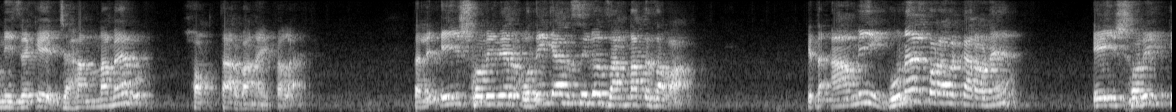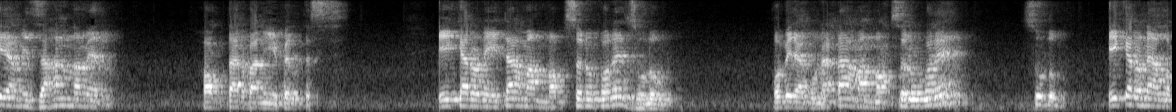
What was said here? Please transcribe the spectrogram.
নিজেকে জাহান্নামের হকদার বানাই ফেলায়। তাহলে এই শরীরের অধিকার ছিল জান্নাতে যাওয়া। কিন্তু আমি গুনাহ করার কারণে এই শরীরকে আমি জাহান্নামের হকদার বানিয়ে ফেলতেছি। এই কারণে এটা আমার নকশের উপরে জুলুম। কবিরা গুনাটা আমার নকশের উপরে জুলুম। এই কারণে আল্লাহ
